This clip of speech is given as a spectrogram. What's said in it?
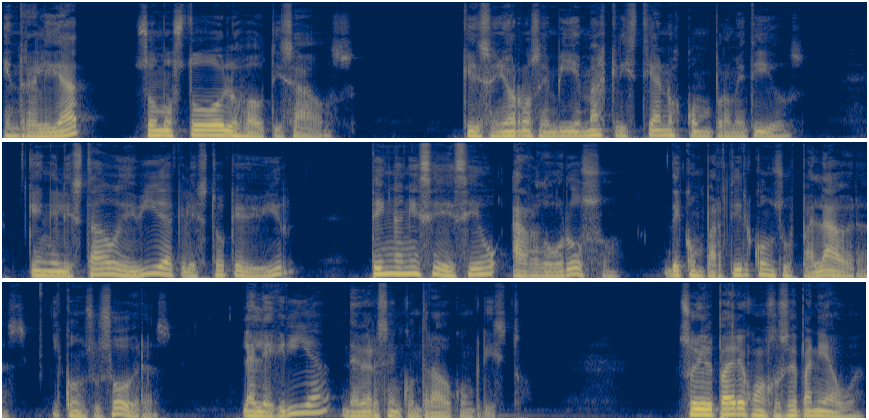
en realidad somos todos los bautizados. Que el Señor nos envíe más cristianos comprometidos, que en el estado de vida que les toque vivir tengan ese deseo ardoroso de compartir con sus palabras y con sus obras la alegría de haberse encontrado con Cristo. Soy el Padre Juan José Paniagua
